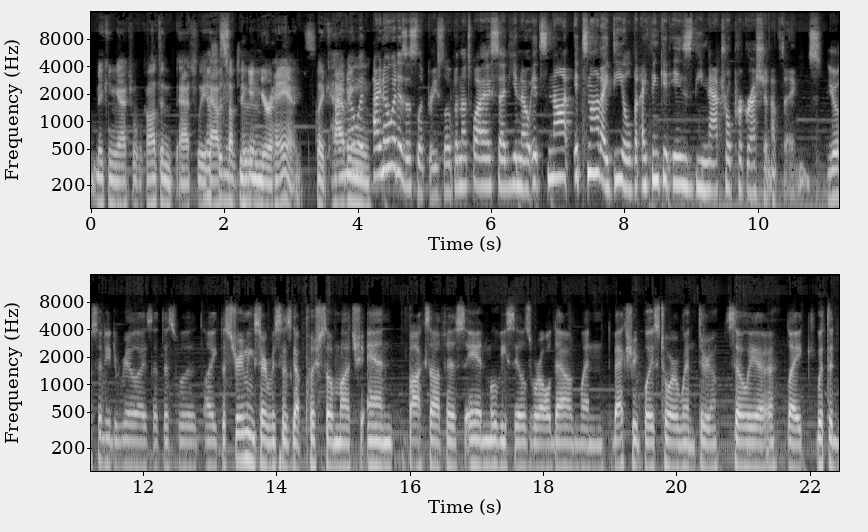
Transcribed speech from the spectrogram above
making actual content, actually Yes, have something to- in your hands. Like I having know it. I know it is a slippery slope, and that's why I said, you know, it's not. It's not ideal, but I think it is the natural progression of things. You also need to realize that this would like the streaming services got pushed so much, and box office and movie sales were all down when the Backstreet Boys tour went through. So yeah, like with the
